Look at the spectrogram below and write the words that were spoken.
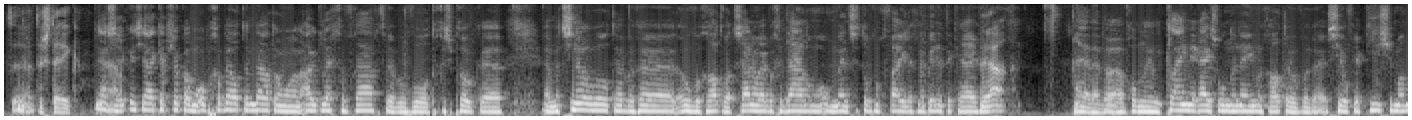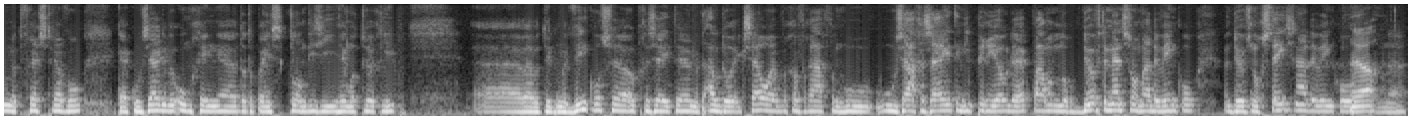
te, te, steken. Ja, zeker. Ja, ik heb ze ook allemaal opgebeld inderdaad, om een uitleg gevraagd. We hebben bijvoorbeeld gesproken met Snowworld hebben we over gehad. Wat zij nou hebben gedaan om, om mensen toch nog veilig naar binnen te krijgen. Ja. we hebben bijvoorbeeld een kleine reisondernemer gehad over Sylvia Kieseman met Fresh Travel. Kijk hoe zij er weer omging, dat opeens klandizie helemaal terugliep. Uh, we hebben natuurlijk met winkels uh, ook gezeten. Met Outdoor Excel hebben we gevraagd van hoe, hoe zagen zij het in die periode. Hè? Kwamen er nog, durfden mensen nog naar de winkel? En durfden nog steeds naar de winkel? Ja. En, uh, ja, het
